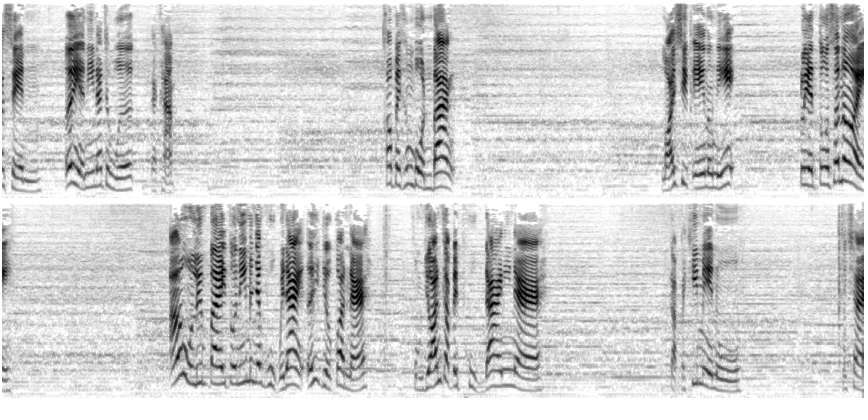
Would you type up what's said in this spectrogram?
15%เอ้ย อันนี้น่าจะเวิร์กนะครับ เข้าไปข้างบนบ้างร้อยสิบเองตรงนี้ เปลี่ยนตัวซะหน่อย เอ้า ลืมไปตัวนี้มันยังผูกไม่ได้ เอ้ย เดี๋ยวก่อนนะ ผมย้อนกลับไปผูกได้นี่นากลับไปที่เมนู ไม่ใช่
